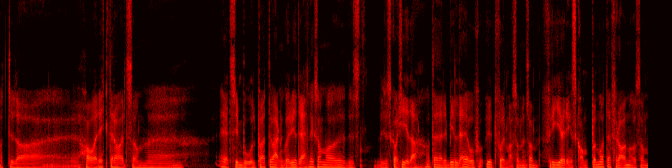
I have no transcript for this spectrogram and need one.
at du da har et eller annet som er et symbol på at verden går videre, liksom, og du, du skal ikke gi deg. At det der bildet er jo utforma som en sånn frigjøringskamp, på en måte, fra noe som,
